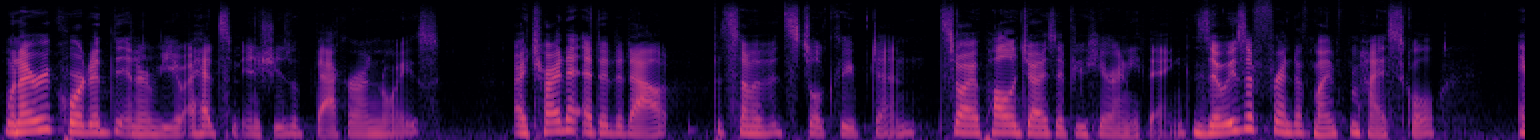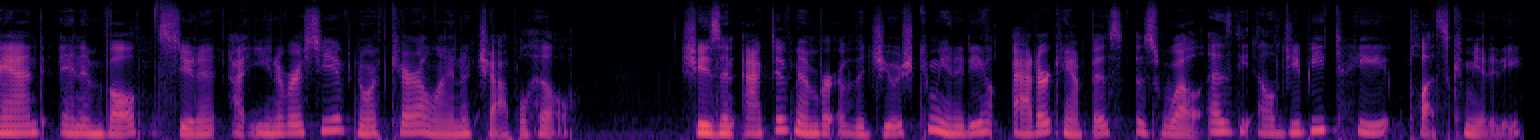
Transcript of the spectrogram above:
When I recorded the interview, I had some issues with background noise. I tried to edit it out, but some of it still creeped in, so I apologize if you hear anything. Zoe's a friend of mine from high school and an involved student at University of North Carolina, Chapel Hill. She is an active member of the Jewish community at our campus as well as the LGBT plus community.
